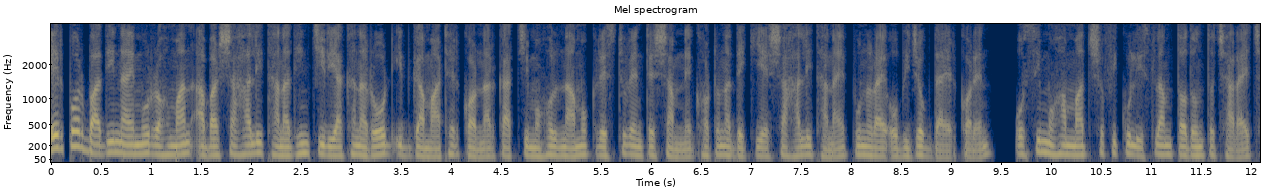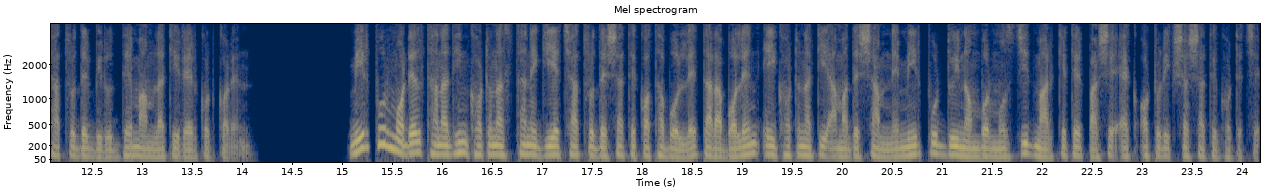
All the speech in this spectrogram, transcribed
এরপর বাদী নাইমুর রহমান আবার শাহালি থানাধীন চিড়িয়াখানা রোড ঈদগা মাঠের কর্নার কাচ্চিমহল নামক রেস্টুরেন্টের সামনে ঘটনা দেখিয়ে শাহালি থানায় পুনরায় অভিযোগ দায়ের করেন ওসি মোহাম্মদ শফিকুল ইসলাম তদন্ত ছাড়াই ছাত্রদের বিরুদ্ধে মামলাটি রেকর্ড করেন। মিরপুর মডেল থানাধীন ঘটনাস্থানে গিয়ে ছাত্রদের সাথে কথা বললে তারা বলেন, এই ঘটনাটি আমাদের সামনে মিরপুর দুই নম্বর মসজিদ মার্কেটের পাশে এক অটোরিকশার সাথে ঘটেছে।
